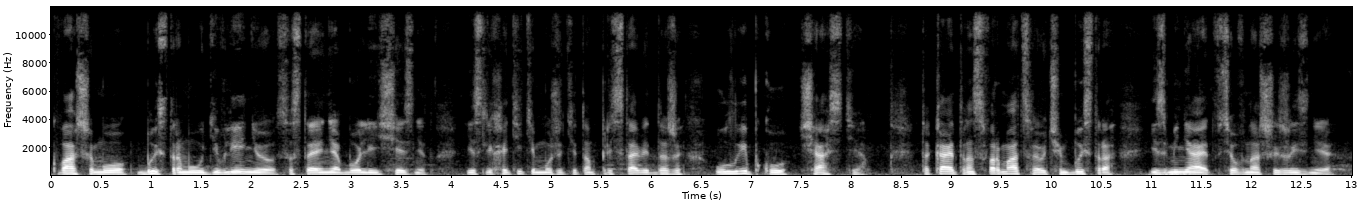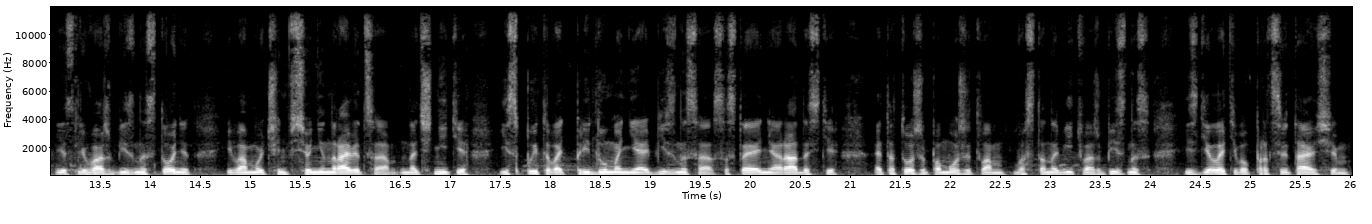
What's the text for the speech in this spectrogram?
К вашему быстрому удивлению состояние боли исчезнет. Если хотите, можете там представить даже улыбку счастья. Такая трансформация очень быстро изменяет все в нашей жизни. Если ваш бизнес тонет и вам очень все не нравится, начните испытывать придумание бизнеса, состояние радости. Это тоже поможет вам восстановить ваш бизнес и сделать его процветающим.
